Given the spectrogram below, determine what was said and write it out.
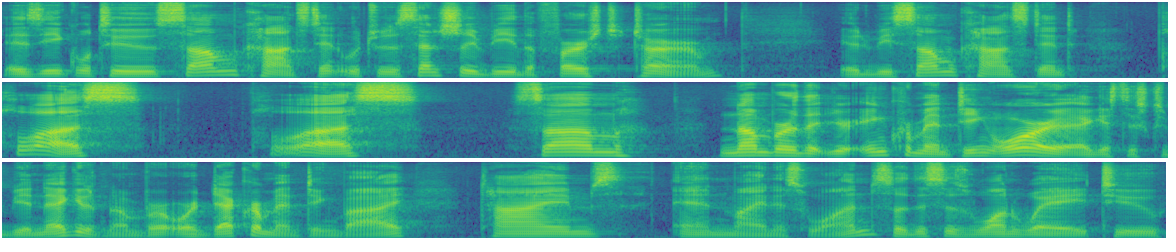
is equal to some constant, which would essentially be the first term. It would be some constant plus plus some number that you're incrementing, or I guess this could be a negative number, or decrementing by, times n minus 1. So this is one way to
